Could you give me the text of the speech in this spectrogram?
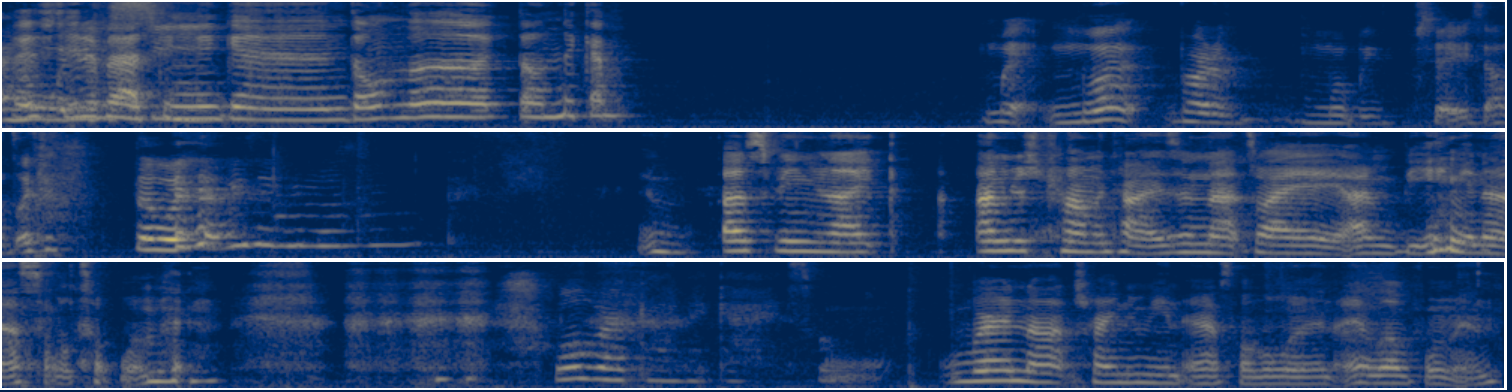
I, I just did a bad see. thing again. Don't look. Don't look at Wait, what part of what we say sounds like the way that we say we love women? us being like, I'm just traumatized, and that's why I'm being an asshole to women. We'll work on it, guys. We'll- We're not trying to be an asshole to women. I love women.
